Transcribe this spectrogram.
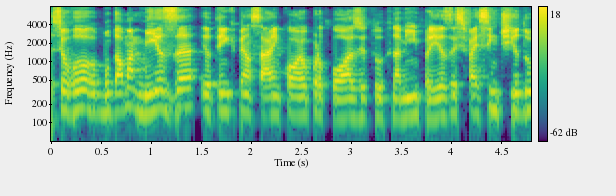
Se eu vou mudar uma mesa, eu tenho que pensar em qual é o propósito da minha empresa e se faz sentido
